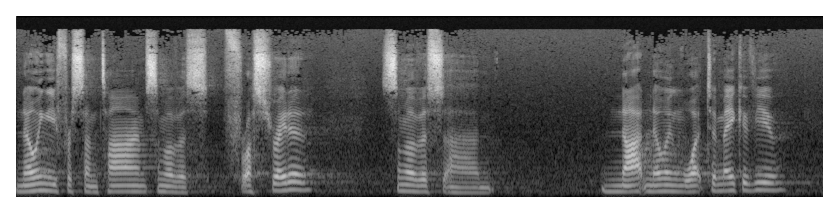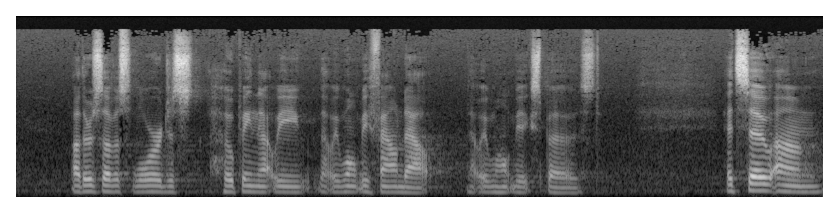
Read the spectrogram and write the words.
knowing you for some time, some of us frustrated, some of us um, not knowing what to make of you, others of us, Lord, just hoping that we, that we won't be found out, that we won't be exposed. And so, um,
